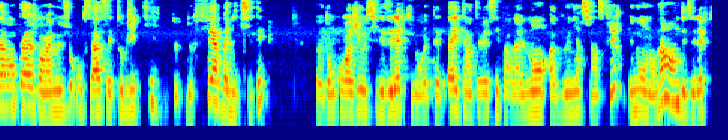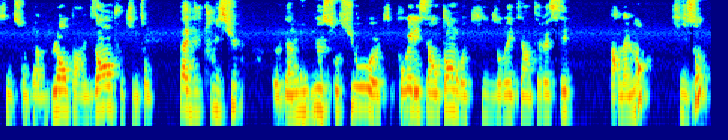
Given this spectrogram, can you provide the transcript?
avantage dans la mesure où ça a cet objectif de, de faire de la mixité, euh, d'encourager aussi des élèves qui n'auraient peut-être pas été intéressés par l'allemand à venir s'y inscrire. Et nous, on en a hein, des élèves qui ne sont pas blancs, par exemple, ou qui ne sont pas du tout issus d'un milieu social euh, qui pourrait laisser entendre qu'ils auraient été intéressés par l'allemand, qui y sont.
